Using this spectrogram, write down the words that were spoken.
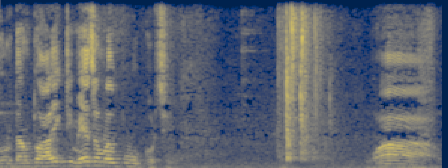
দুর্দান্ত আরেকটি ম্যাচ আমরা উপভোগ করছি ওয়াও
